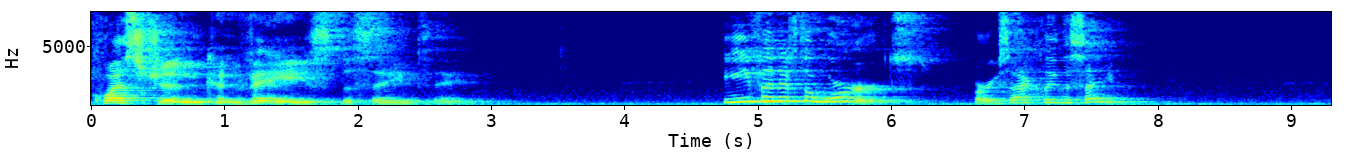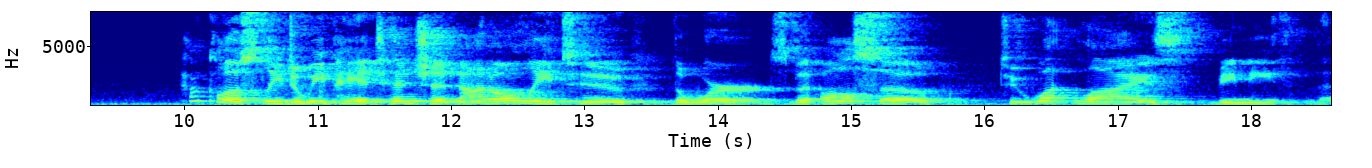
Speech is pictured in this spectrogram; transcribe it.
question conveys the same thing, even if the words are exactly the same. How closely do we pay attention not only to the words, but also to what lies beneath them?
